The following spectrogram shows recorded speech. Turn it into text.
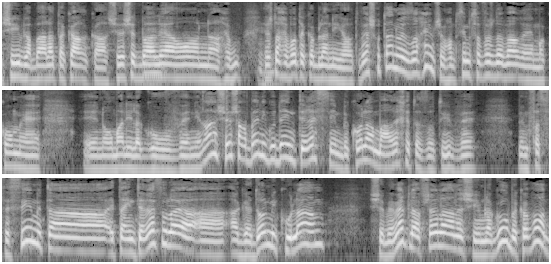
שהיא בעלת הקרקע, שיש את בעלי mm-hmm. ההון, mm-hmm. יש את החברות הקבלניות, ויש אותנו אזרחים שמחפשים בסופו של דבר אה, מקום אה, נורמלי לגור, ונראה שיש הרבה ניגודי אינטרסים בכל המערכת הזאת, ו, ומפספסים את, ה, את האינטרס אולי הגדול מכולם, שבאמת לאפשר לאנשים לגור בכבוד.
